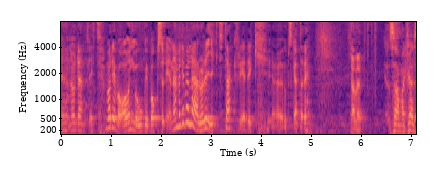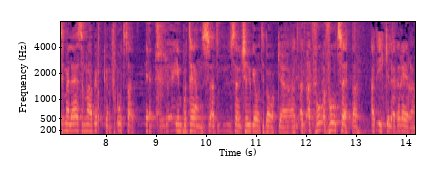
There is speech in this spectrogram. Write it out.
eh, ordentligt vad det var, och en moviebox och det. Nej men det var lärorikt. Tack Fredrik, jag uppskattar det. Kalle? Samma kväll som jag läste den här boken fortsatt impotens att, sedan 20 år tillbaka att, att, att fortsätta att icke leverera.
